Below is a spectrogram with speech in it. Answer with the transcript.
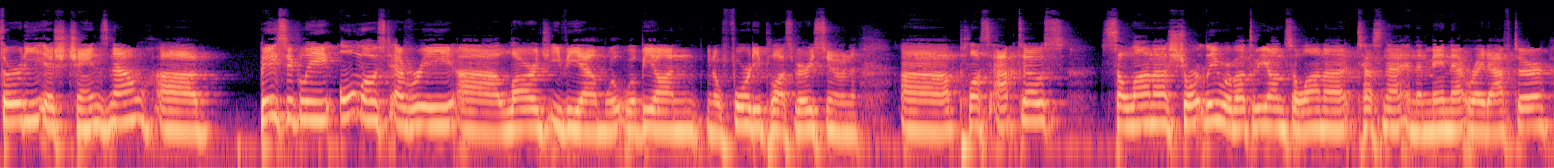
30-ish chains now. Uh, basically almost every uh, large EVM will, will be on you know 40 plus very soon, uh, plus Aptos. Solana shortly. We're about to be on Solana, testnet, and then mainnet right after.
